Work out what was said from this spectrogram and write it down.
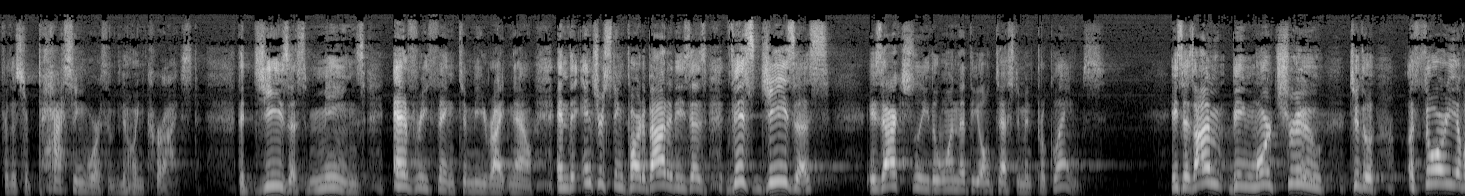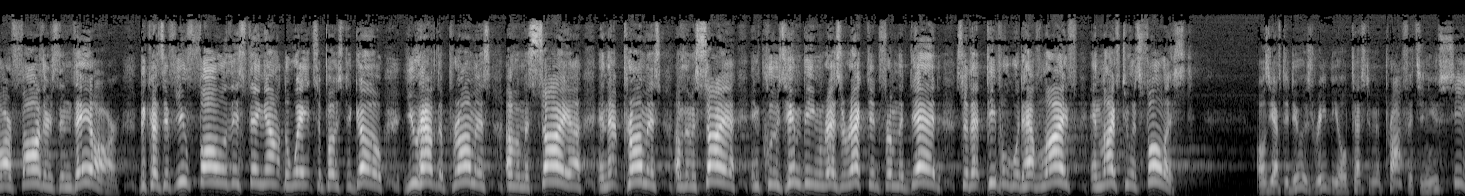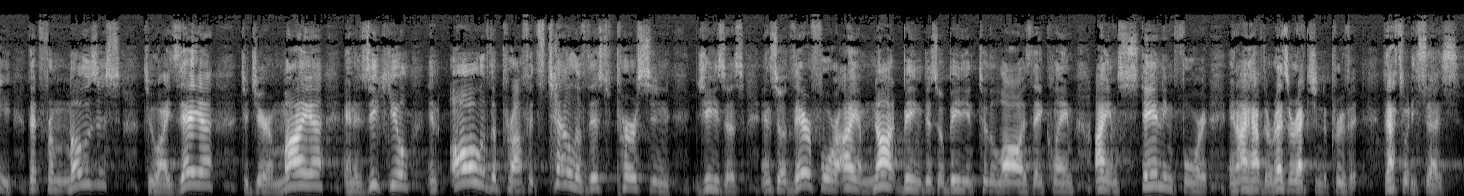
for the surpassing worth of knowing Christ that Jesus means everything to me right now. And the interesting part about it, he says, this Jesus is actually the one that the Old Testament proclaims. He says, I'm being more true to the authority of our fathers than they are. Because if you follow this thing out the way it's supposed to go, you have the promise of a Messiah, and that promise of the Messiah includes him being resurrected from the dead so that people would have life and life to its fullest. All you have to do is read the Old Testament prophets, and you see that from Moses to Isaiah to Jeremiah and Ezekiel, and all of the prophets tell of this person, Jesus. And so, therefore, I am not being disobedient to the law as they claim. I am standing for it, and I have the resurrection to prove it. That's what he says.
